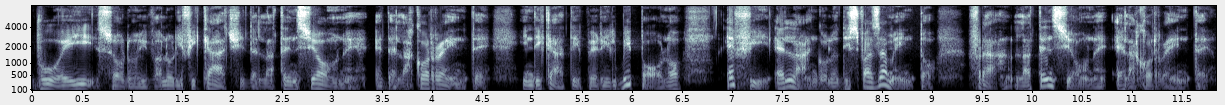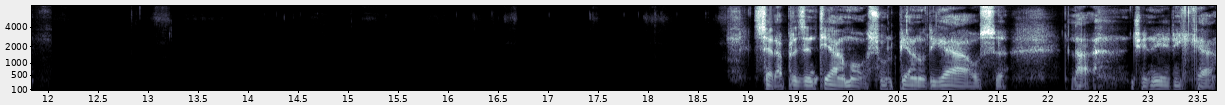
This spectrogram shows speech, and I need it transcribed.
V e I sono i valori efficaci della tensione e della corrente indicati per il bipolo e φ è l'angolo di sfasamento fra la tensione e la corrente. Se rappresentiamo sul piano di Gauss la generica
